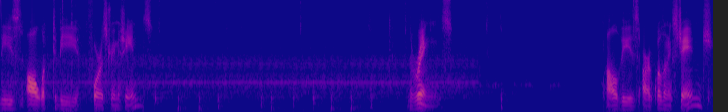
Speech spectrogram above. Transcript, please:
these all look to be forestry machines. The rings. All these are equivalent exchange.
